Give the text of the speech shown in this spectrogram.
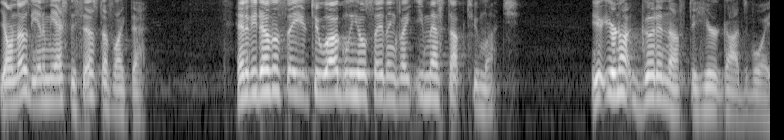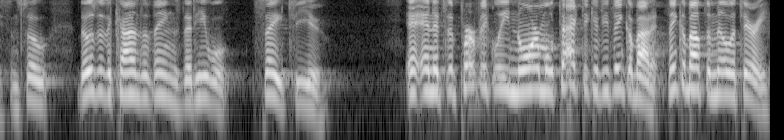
Y'all know the enemy actually says stuff like that. And if he doesn't say you're too ugly, he'll say things like, you messed up too much. You're not good enough to hear God's voice. And so those are the kinds of things that he will say to you. And it's a perfectly normal tactic if you think about it. Think about the military.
